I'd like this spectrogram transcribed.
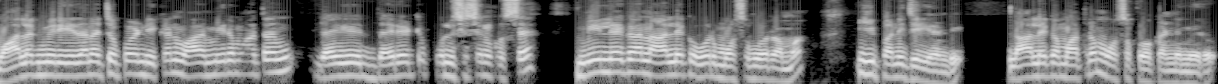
వాళ్ళకి మీరు ఏదైనా చెప్పండి. కానీ మీరు మాత్రం డై- డైరెక్ట్ పోలీస్ స్టేషన్కి వస్తే మీ లేక నా లేక ఎవరు మోసపోరమ్మా? ఈ పని చేయండి. నా లేక మాత్రం మోసపోకండి మీరు.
